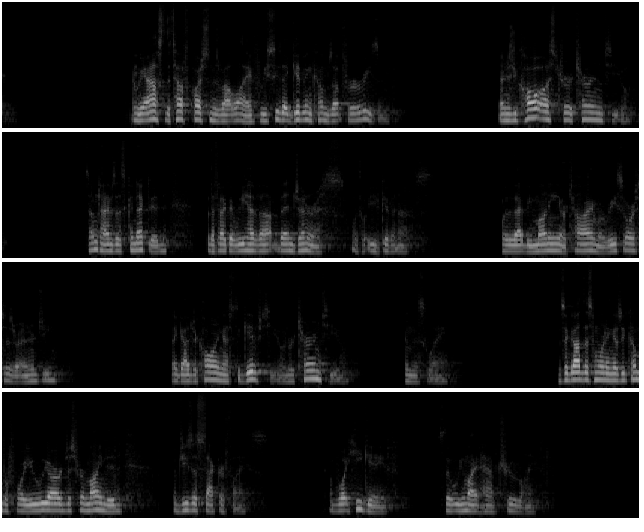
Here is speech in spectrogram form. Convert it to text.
and we ask the tough questions about life, we see that giving comes up for a reason. And as you call us to return to you, sometimes that's connected with the fact that we have not been generous with what you've given us, whether that be money or time or resources or energy. That God, you're calling us to give to you and return to you in this way. And so, God, this morning, as we come before you, we are just reminded of Jesus' sacrifice, of what he gave so that we might have true life.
